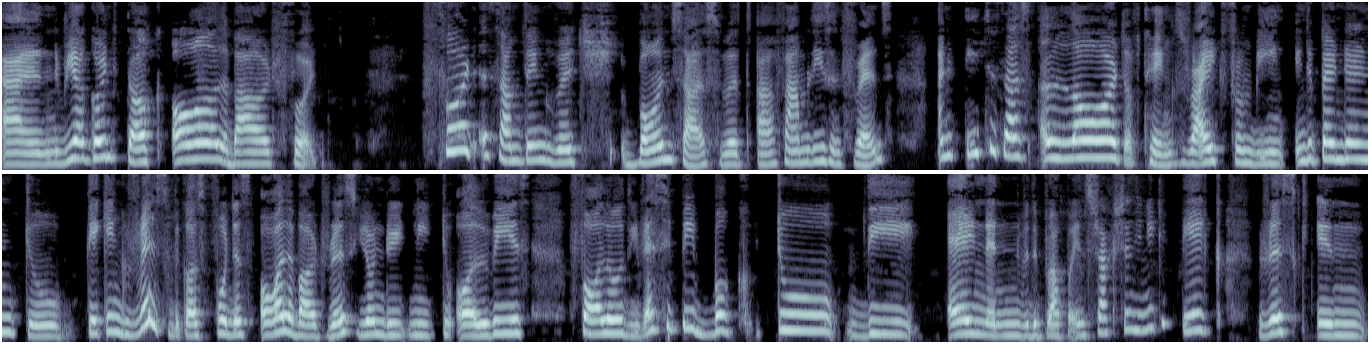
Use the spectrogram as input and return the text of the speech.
and we are going to talk all about food. Food is something which bonds us with our families and friends, and it teaches us a lot of things, right from being independent to taking risk, because food is all about risk. You don't need to always follow the recipe book to the end and with the proper instructions. You need to take risk in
